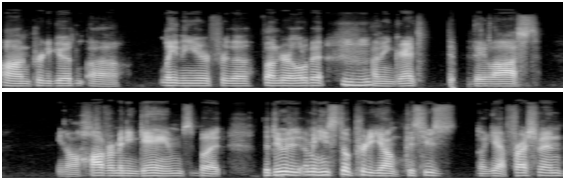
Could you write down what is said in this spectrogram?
on pretty good uh late in the year for the thunder a little bit Mhm. I mean, granted, they lost, you know, however many games, but the dude, I mean, he's still pretty young because he was like, yeah, freshman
